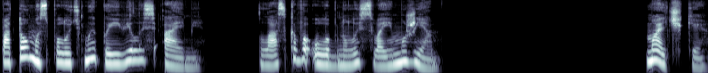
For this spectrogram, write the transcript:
Потом из полутьмы появилась Айми. Ласково улыбнулась своим мужьям. «Мальчики,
